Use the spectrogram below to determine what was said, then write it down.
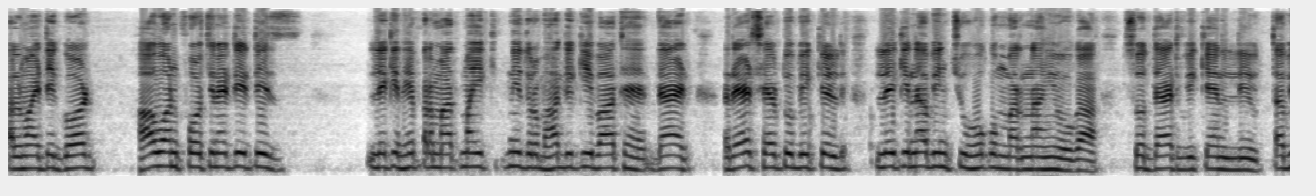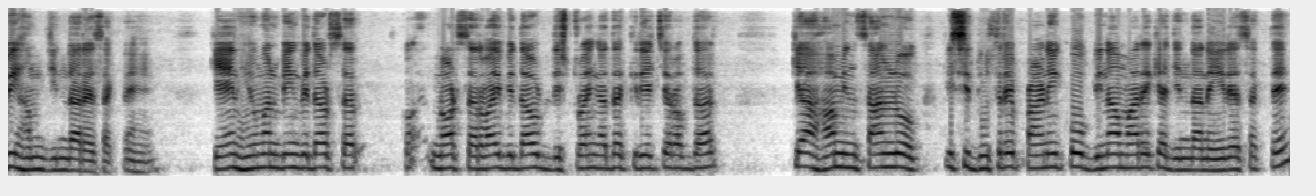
Almighty God how unfortunate it is लेकिन हे परमात्मा, ये कितनी दुर्भाग्य की बात है। That rats have to be killed लेकिन अब इन चूहों को मरना ही होगा। So that we can live तभी हम ज़िंदा रह सकते हैं। Can human being without sir not survive without destroying other creature of the earth क्या हम इंसान लोग किसी दूसरे प्राणी को बिना मारे क्या ज़िंदा नहीं रह सकते?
